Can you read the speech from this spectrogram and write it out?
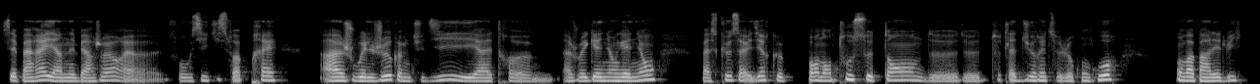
c'est pareil, un hébergeur, il faut aussi qu'il soit prêt à jouer le jeu, comme tu dis, et à, être, à jouer gagnant-gagnant, parce que ça veut dire que pendant tout ce temps, de, toute la durée de ce jeu concours, on va parler de lui.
